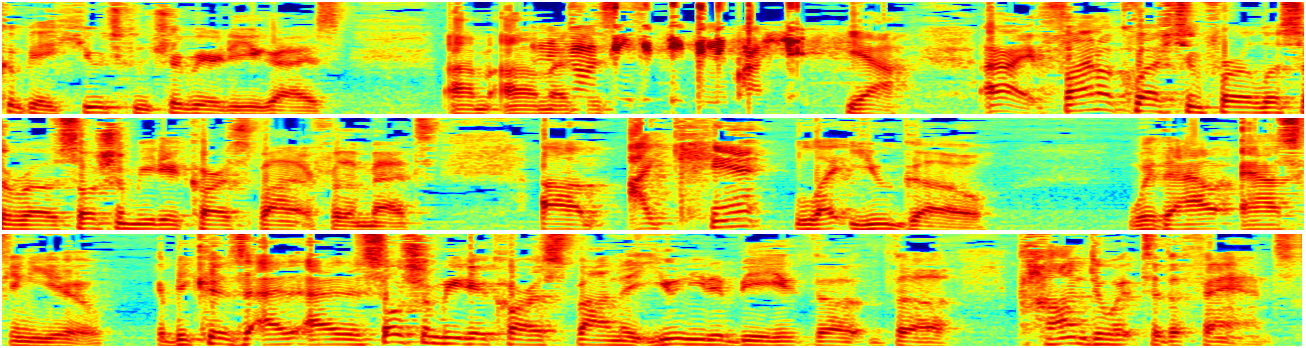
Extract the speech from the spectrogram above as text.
could be a huge contributor to you guys. Um, um, I don't this- think it's even a question. yeah. All right. Final question for Alyssa Rose, social media correspondent for the Mets. Um, I can't let you go without asking you because as, as a social media correspondent, you need to be the the conduit to the fans.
